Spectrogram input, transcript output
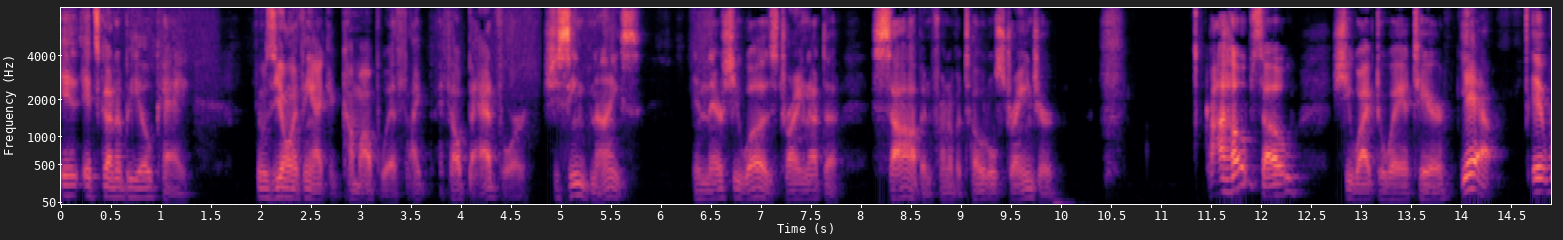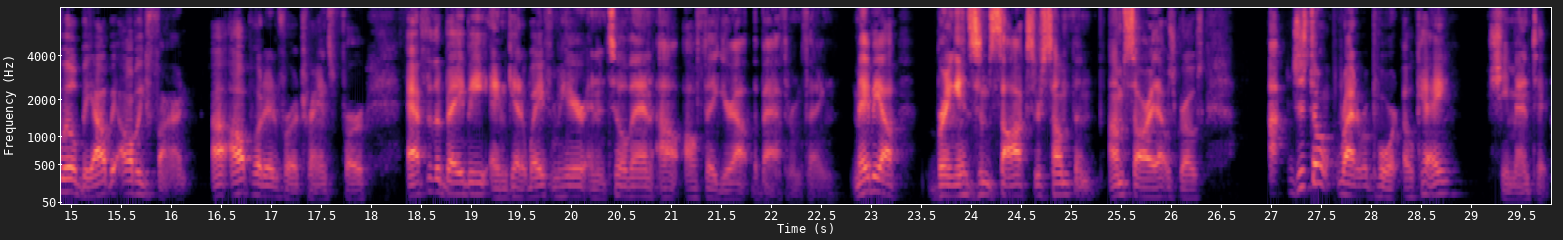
it, it's going to be okay. It was the only thing I could come up with. I, I felt bad for her. She seemed nice. And there she was, trying not to sob in front of a total stranger. I hope so. She wiped away a tear. Yeah, it will be. I'll be I'll be fine. I'll put in for a transfer after the baby and get away from here. And until then, I'll, I'll figure out the bathroom thing. Maybe I'll bring in some socks or something. I'm sorry, that was gross. I, just don't write a report, okay? She meant it.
